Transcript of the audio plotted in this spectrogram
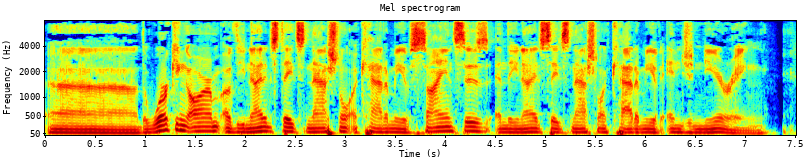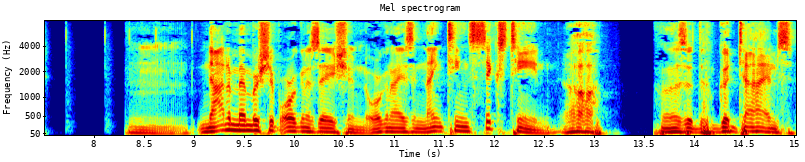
Uh, the working arm of the United States National Academy of Sciences and the United States National Academy of Engineering. Hmm. Not a membership organization, organized in 1916. Oh, those are the good times.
